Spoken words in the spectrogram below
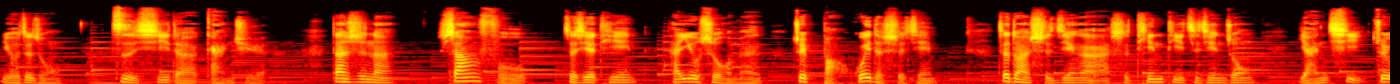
有这种窒息的感觉。但是呢，三伏这些天，它又是我们最宝贵的时间。这段时间啊，是天地之间中阳气最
